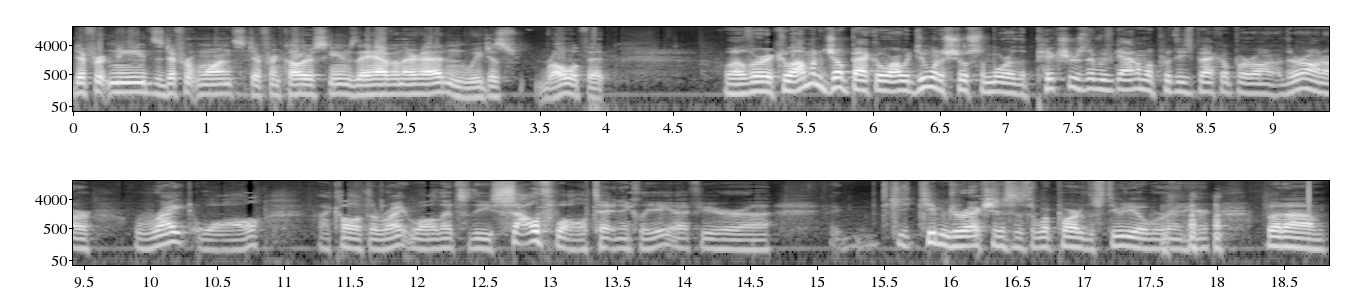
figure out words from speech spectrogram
different needs different wants different color schemes they have in their head and we just roll with it Well, very cool. I'm going to jump back over. I do want to show some more of the pictures that we've got. I'm going to put these back up. On, they're on our right wall. I call it the right wall. That's the south wall, technically, if you're uh, keep- keeping directions as to what part of the studio we're in here. but um,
